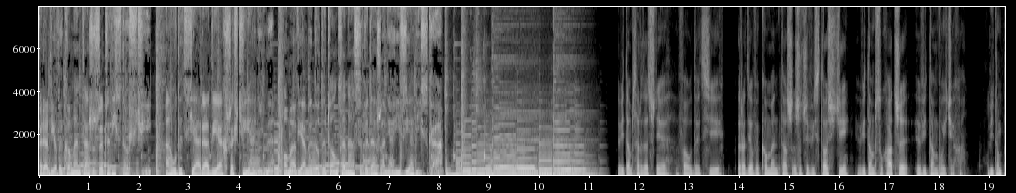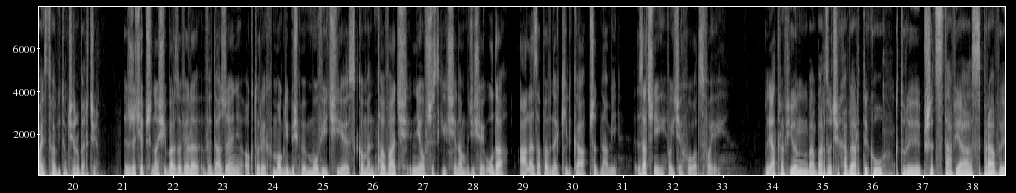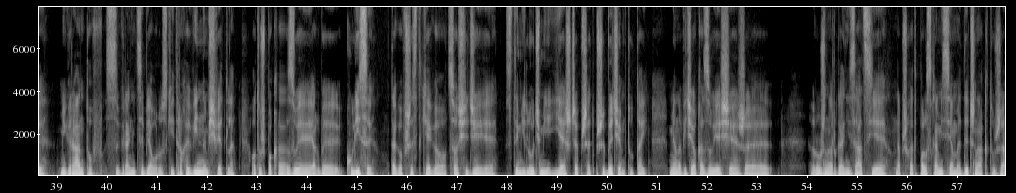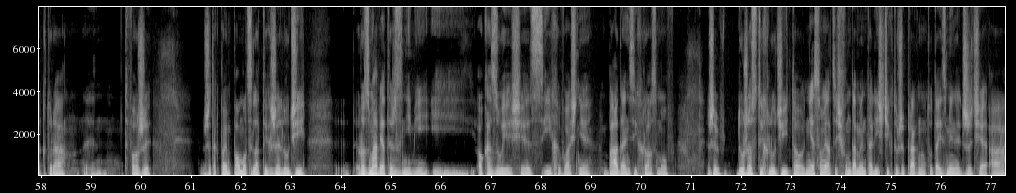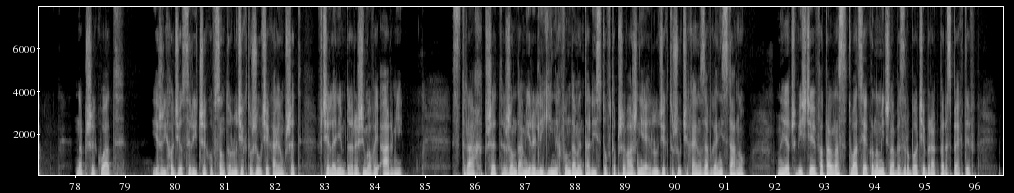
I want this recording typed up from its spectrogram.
Radiowy komentarz rzeczywistości. Audycja Radia Chrześcijanin. Omawiamy dotyczące nas wydarzenia i zjawiska. Witam serdecznie w audycji Radiowy komentarz rzeczywistości. Witam słuchaczy, witam Wojciecha. Witam Państwa, witam Cię Robercie. Życie przynosi bardzo wiele wydarzeń, o których moglibyśmy mówić i je skomentować. Nie o wszystkich się nam dzisiaj uda, ale zapewne kilka przed nami. Zacznij Wojciechu od swojej. Ja trafiłem na bardzo ciekawy artykuł, który przedstawia sprawy migrantów z granicy białoruskiej trochę w innym świetle. Otóż pokazuje jakby kulisy tego wszystkiego, co się dzieje z tymi ludźmi jeszcze przed przybyciem tutaj. Mianowicie okazuje się, że różne organizacje, na przykład Polska Misja Medyczna, która, która tworzy, że tak powiem, pomoc dla tychże ludzi, rozmawia też z nimi i okazuje się z ich właśnie badań, z ich rozmów, że dużo z tych ludzi to nie są jacyś fundamentaliści, którzy pragną tutaj zmieniać życie, a na przykład, jeżeli chodzi o Syryjczyków, są to ludzie, którzy uciekają przed wcieleniem do reżimowej armii. Strach przed rządami religijnych fundamentalistów to przeważnie ludzie, którzy uciekają z Afganistanu. No i oczywiście fatalna sytuacja ekonomiczna, bezrobocie, brak perspektyw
